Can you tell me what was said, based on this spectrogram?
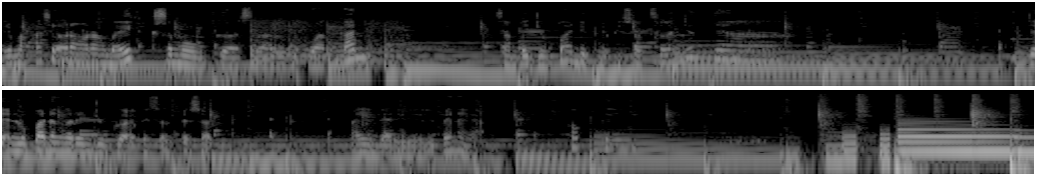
Terima kasih orang-orang baik, semoga selalu dikuatkan. Sampai jumpa di episode selanjutnya. Jangan lupa dengerin juga episode-episode lain dari Daily Pena ya. Oke. Okay.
